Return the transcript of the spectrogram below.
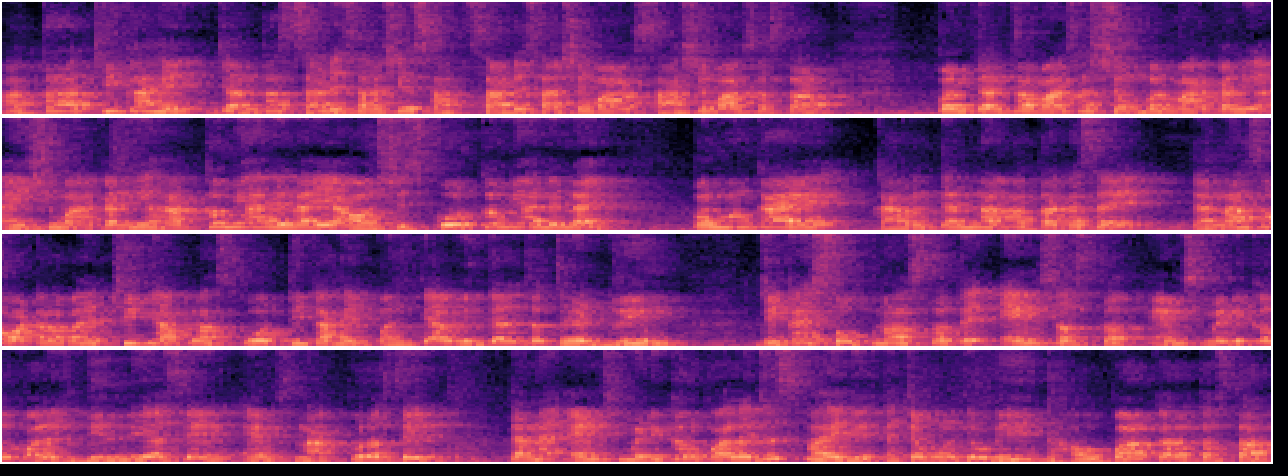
आता ठीक आहे ज्यांचा साडेसहाशे सात साडेसहाशे मार्क्स सहाशे मार्क्स असतात पण त्यांचा मार्क्स हा शंभर मार्कांनी ऐंशी मार्कांनी हा कमी आलेला आहे यावर्षी स्कोर कमी आलेला आहे. पण मग काय आहे कारण त्यांना आता कसं आहे त्यांना असं वाटायला पाहिजे ठीक आहे आपला स्कोर ठीक आहे पण त्या विद्यार्थ्याचं हे ड्रीम जे काही स्वप्न असतं ते एम्स असतं. एम्स मेडिकल कॉलेज दिल्ली असेल एम्स नागपूर असेल त्यांना एम्स मेडिकल कॉलेजच पाहिजे. त्याच्यामुळे तेवढी धावपळ करत असतात.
